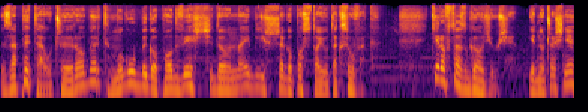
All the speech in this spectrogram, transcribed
Zapytał, czy Robert mógłby go podwieźć do najbliższego postoju taksówek. Kierowca zgodził się. Jednocześnie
